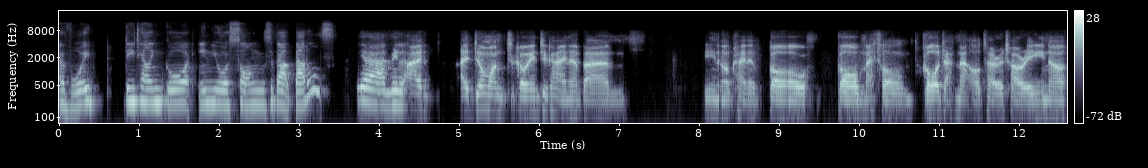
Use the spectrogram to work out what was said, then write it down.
avoid detailing gore in your songs about battles? Yeah, I mean, I I don't want to go into kind of um, you know, kind of go go metal, go death metal territory. You know,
